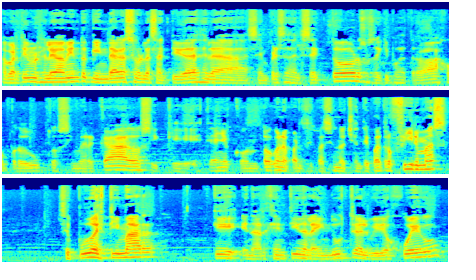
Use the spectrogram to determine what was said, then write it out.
a partir de un relevamiento que indaga sobre las actividades de las empresas del sector, sus equipos de trabajo, productos y mercados, y que este año contó con la participación de 84 firmas, se pudo estimar que en Argentina la industria del videojuego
